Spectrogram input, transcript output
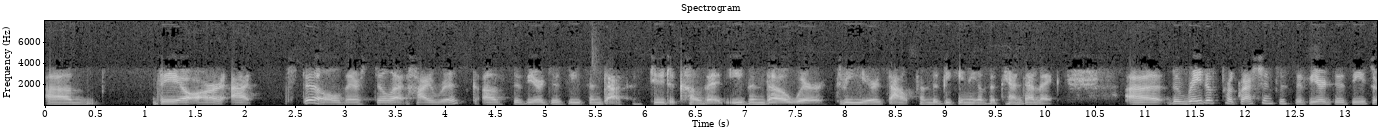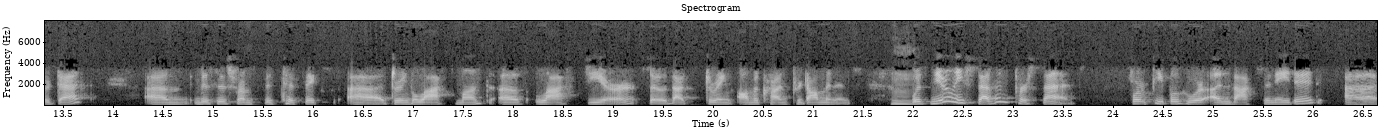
Um, they are at still, they're still at high risk of severe disease and death due to COVID, even though we're three years out from the beginning of the pandemic. Uh, the rate of progression to severe disease or death um, this is from statistics uh, during the last month of last year, so that's during Omicron predominance, mm. was nearly 7% for people who are unvaccinated uh,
